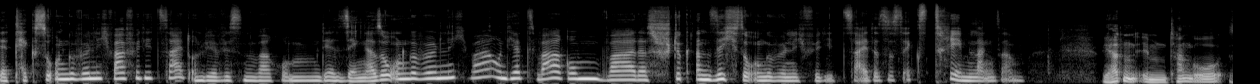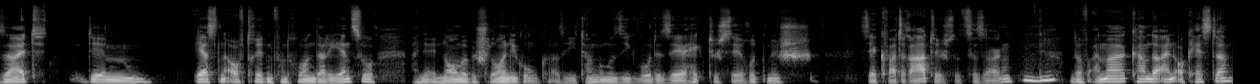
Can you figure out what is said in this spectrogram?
der Text so ungewöhnlich war für die Zeit und wir wissen, warum der Sänger so ungewöhnlich war. Und jetzt, warum war das Stück an sich so ungewöhnlich für die Zeit? Es ist extrem langsam. Wir hatten im Tango seit dem ersten Auftreten von Juan D'Arienzo eine enorme Beschleunigung. Also die Tango-Musik wurde sehr hektisch, sehr rhythmisch, sehr quadratisch sozusagen. Mhm. Und auf einmal kam da ein Orchester,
